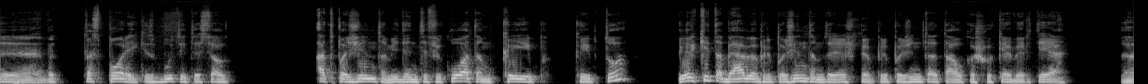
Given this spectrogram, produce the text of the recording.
e, va, tas poreikis būti tiesiog atpažintam, identifikuotam kaip, kaip tu. Ir kita be abejo pripažintam, tai reiškia pripažinta tau kažkokia vertė, e,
